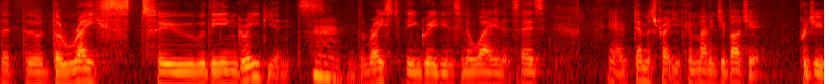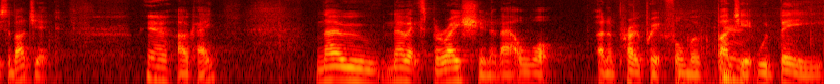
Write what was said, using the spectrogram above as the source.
the, the, the race to the ingredients Mm. the race to the ingredients in a way that says you know demonstrate you can manage a budget produce a budget. Yeah. Okay. No, no exploration about what an appropriate form of budget would be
